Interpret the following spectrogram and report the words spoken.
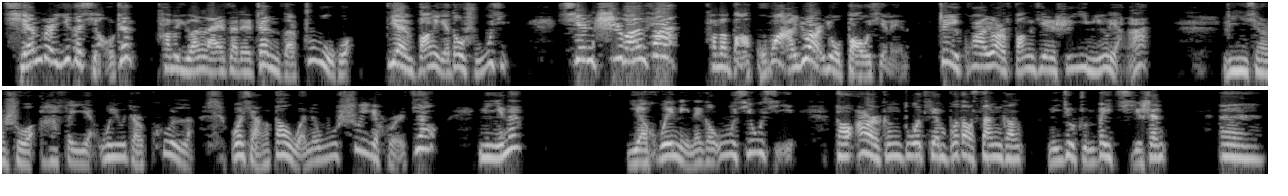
前边一个小镇，他们原来在这镇子住过。店房也都熟悉。先吃完饭，他们把跨院又包下来了。这跨院房间是一明两暗。林仙说：“阿飞呀，我有点困了，我想到我那屋睡一会儿觉。你呢，也回你那个屋休息。到二更多天不到三更，你就准备起身。嗯，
